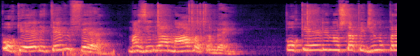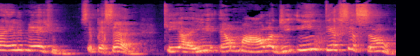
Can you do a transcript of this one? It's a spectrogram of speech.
porque ele teve fé, mas ele amava também porque ele não está pedindo para ele mesmo. Você percebe? Que aí é uma aula de intercessão.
